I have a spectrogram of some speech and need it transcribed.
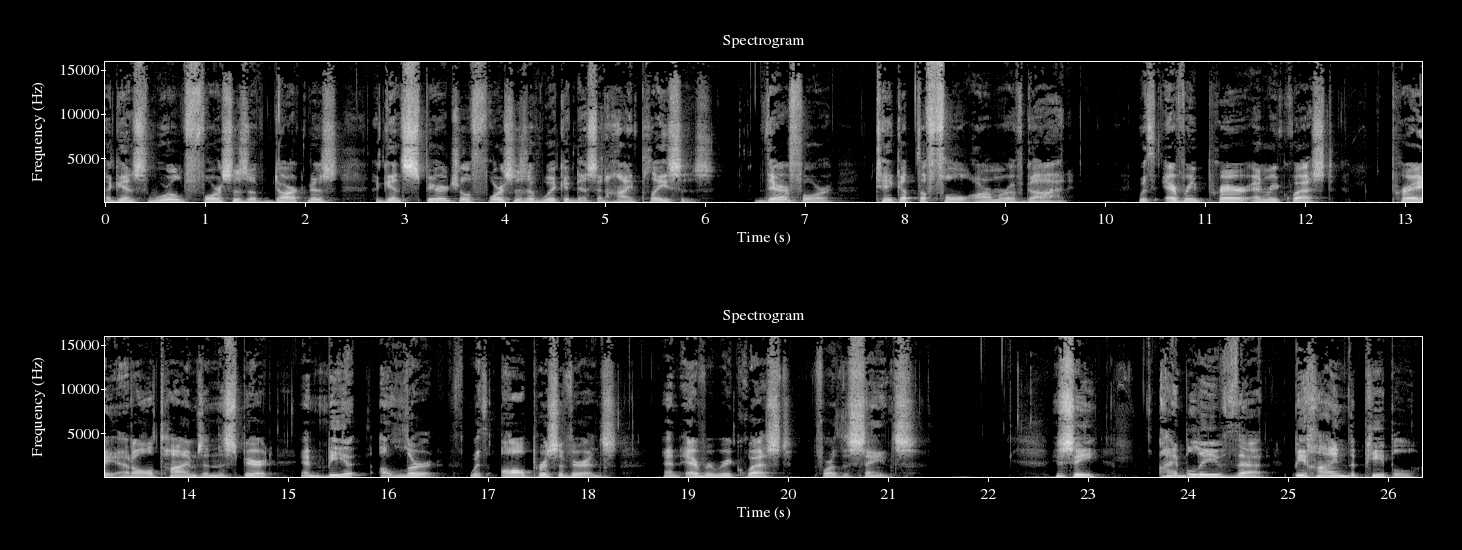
against world forces of darkness, against spiritual forces of wickedness in high places. Therefore, take up the full armor of God. With every prayer and request, pray at all times in the Spirit, and be alert with all perseverance and every request for the saints. You see, I believe that behind the people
